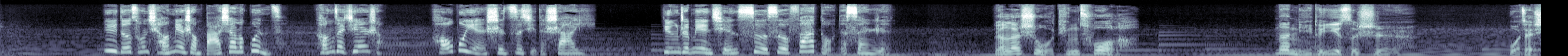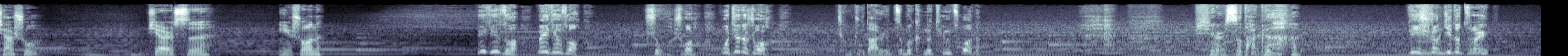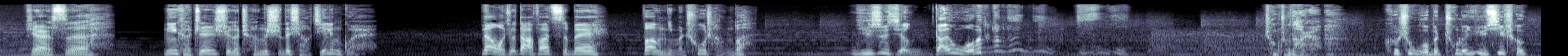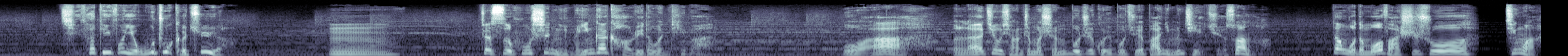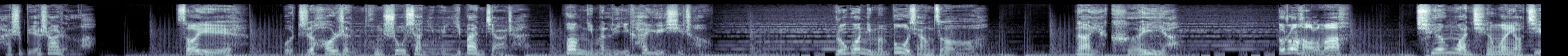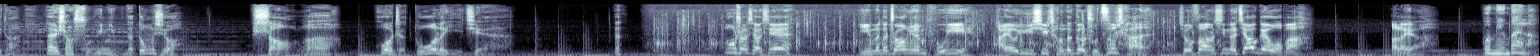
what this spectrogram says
玉德从墙面上拔下了棍子，扛在肩上，毫不掩饰自己的杀意，盯着面前瑟瑟发抖的三人。原来是我听错了。那你的意思是，我在瞎说？皮尔斯，你说呢？没听错，没听错，是我说了，我真的说了。城主大人怎么可能听错呢？皮尔斯大哥，闭上你的嘴！皮尔斯，你可真是个诚实的小机灵鬼。那我就大发慈悲，放你们出城吧。你是想赶我们？城主大人，可是我们除了玉溪城，其他地方也无处可去啊。嗯，这似乎是你们应该考虑的问题吧。我啊，本来就想这么神不知鬼不觉把你们解决算了。但我的魔法师说，今晚还是别杀人了，所以我只好忍痛收下你们一半家产，放你们离开玉溪城。如果你们不想走，那也可以呀。都装好了吗？千万千万要记得带上属于你们的东西哦，少了或者多了一件，路上小心。你们的庄园仆役，还有玉溪城的各处资产。就放心的交给我吧，阿莱雅。我明白了，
